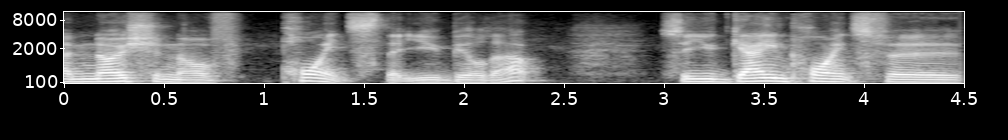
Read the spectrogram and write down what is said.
a notion of points that you build up. So you gain points for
